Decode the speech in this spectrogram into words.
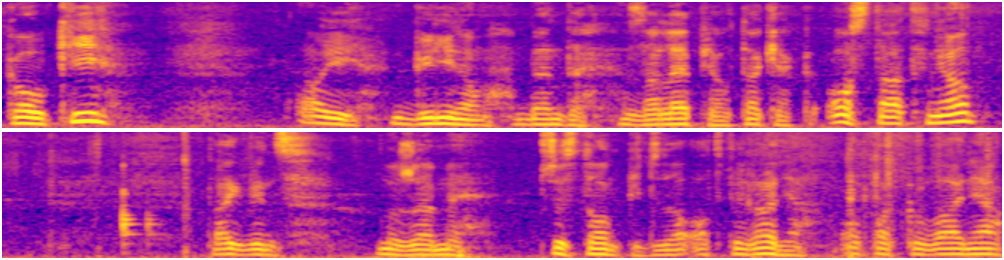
kołki. No i gliną będę zalepiał tak jak ostatnio. Tak więc możemy przystąpić do otwierania opakowania.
